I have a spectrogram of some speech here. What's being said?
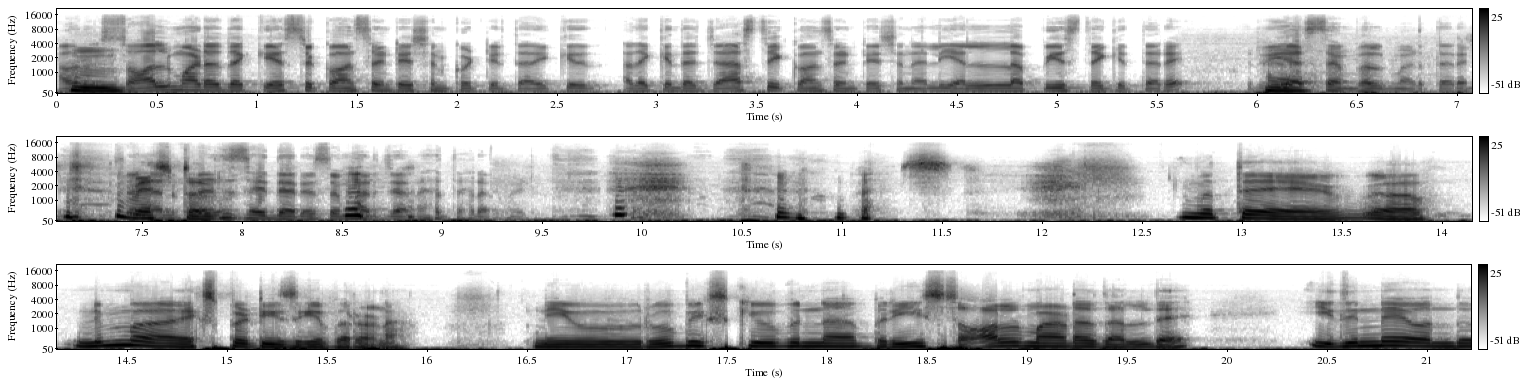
ಅವರು ಸಾಲ್ವ್ ಮಾಡೋದಕ್ಕೆ ಎಷ್ಟು ಕಾನ್ಸಂಟ್ರೇಷನ್ ಕೊಟ್ಟಿರ್ತಾರೆ. ಅದಕ್ಕೆ ಅದಕ್ಕಿಂತ ಜಾಸ್ತಿ ಕಾನ್ಸಂಟ್ರೇಷನ್ ಅಲ್ಲಿ ಎಲ್ಲ ಪೀಸ್ ತೆಗಿತಾರೆ ರಿಅಸೆಂಬಲ್ ಮಾಡ್ತಾರೆ. ಇದ್ದಾರೆ ಸುಮಾರು ಜನ ಥರ ಮಾಡಿ. ಮತ್ತೆ ನಿಮ್ಮ ಎಕ್ಸ್ಪರ್ಟೀಸ್ಗೆ ಬರೋಣ. ನೀವು ರೂಬಿಕ್ಸ್ ಕ್ಯೂಬನ್ನ ಬರೀ ಸಾಲ್ವ್ ಮಾಡೋದಲ್ಲದೆ ಇದನ್ನೇ ಒಂದು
